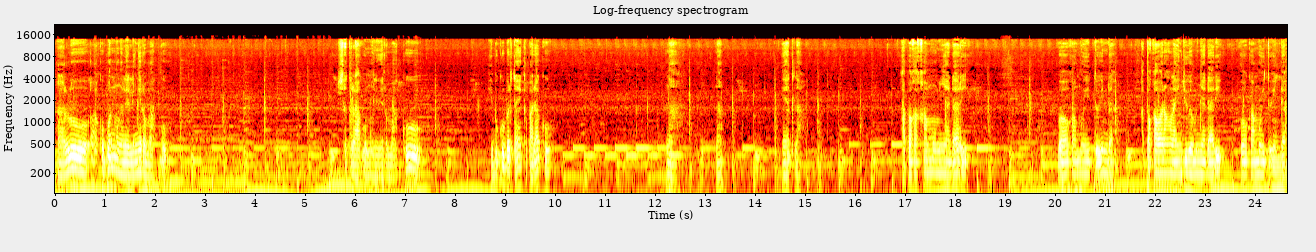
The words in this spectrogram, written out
Lalu aku pun mengelilingi rumahku. Setelah aku mengelilingi rumahku, ibuku bertanya kepadaku, "Nah, nah, lihatlah. Apakah kamu menyadari bahwa kamu itu indah? Apakah orang lain juga menyadari bahwa kamu itu indah?"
